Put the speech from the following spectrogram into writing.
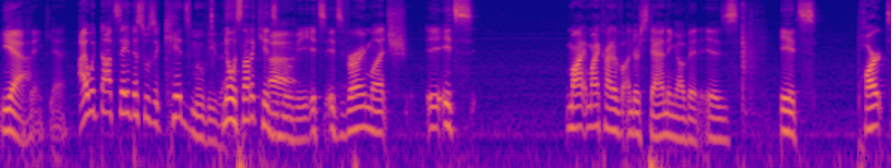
yeah, I think. Yeah. I would not say this was a kids movie. Though. No, it's not a kids Uh, movie. It's it's very much it's my my kind of understanding of it is it's part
